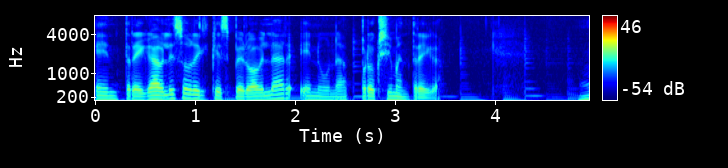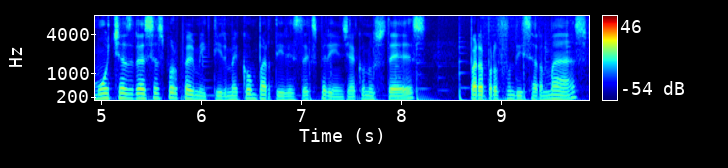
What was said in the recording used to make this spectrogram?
Entregable sobre el que espero hablar en una próxima entrega. Muchas gracias por permitirme compartir esta experiencia con ustedes. Para profundizar más,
